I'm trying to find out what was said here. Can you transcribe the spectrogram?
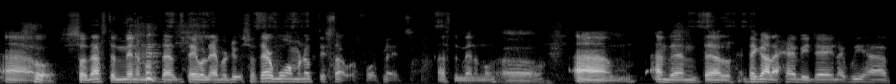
Um, Cool. So that's the minimum that they will ever do. So if they're warming up, they start with four plates. That's the minimum. Oh, Um, and then they'll they got a heavy day like we have,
